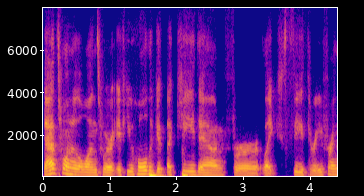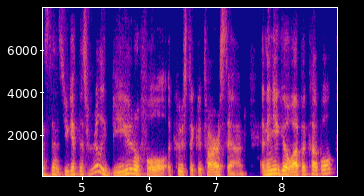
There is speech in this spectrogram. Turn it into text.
That's one of the ones where if you hold a, a key down for like C3, for instance, you get this really beautiful acoustic guitar sound. And then you go up a couple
